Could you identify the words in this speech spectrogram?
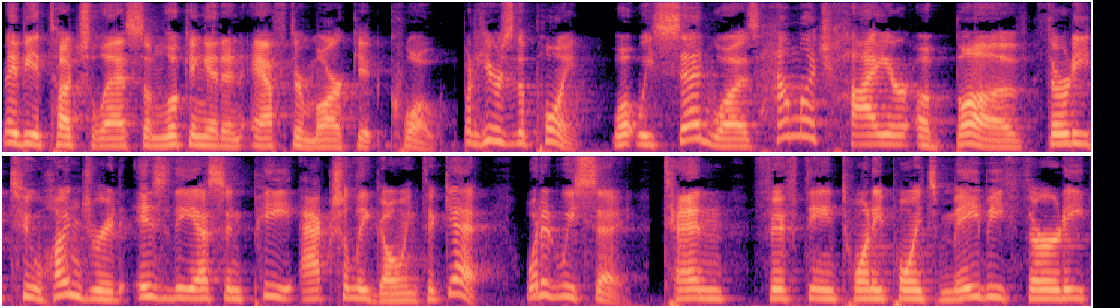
Maybe a touch less. I'm looking at an aftermarket quote. But here's the point. What we said was how much higher above 3200 is the S&P actually going to get? What did we say? 10, 15, 20 points, maybe 30.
